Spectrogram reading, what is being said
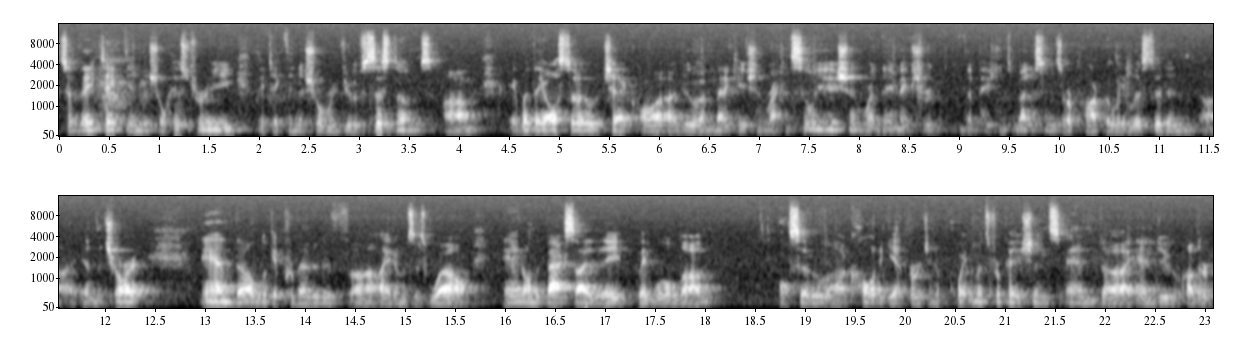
So they take the initial history, they take the initial review of systems, um, but they also check on, uh, do a medication reconciliation where they make sure the patient's medicines are properly listed in, uh, in the chart and uh, look at preventative uh, items as well. And on the back side, they, they will um, also uh, call to get urgent appointments for patients and, uh, and do other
